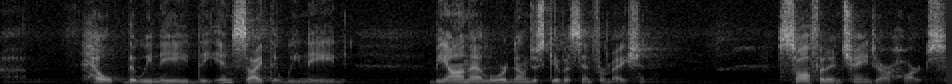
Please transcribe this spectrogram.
um, help that we need, the insight that we need. Beyond that, Lord, don't just give us information. Soften and change our hearts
